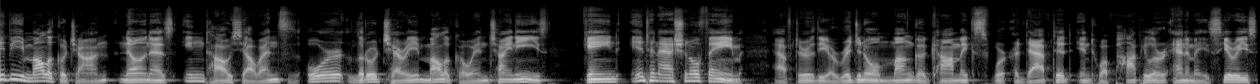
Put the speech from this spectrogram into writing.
Chibi Maruko-chan, known as 樱桃小丸子 or Little Cherry Maruko in Chinese, gained international fame after the original manga comics were adapted into a popular anime series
